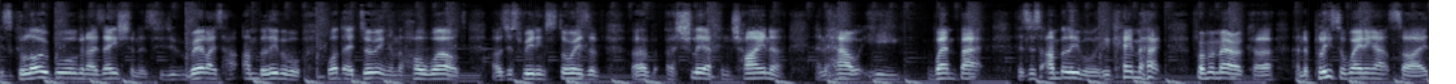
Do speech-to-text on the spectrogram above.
is global organization. Is you realize how unbelievable what they're doing in the whole world. I was just reading stories of, of a shliach in China and how he went back. It's just unbelievable. He came back from America and the police are waiting outside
